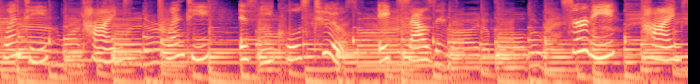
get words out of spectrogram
20 times 20 is equals to 8000. 30 times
